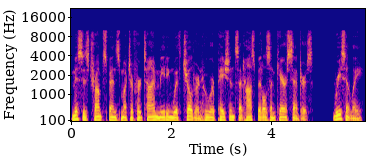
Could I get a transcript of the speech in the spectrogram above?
Mrs. Trump spends much of her time meeting with children who are patients at hospitals and care centers. Recently,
